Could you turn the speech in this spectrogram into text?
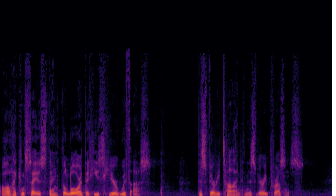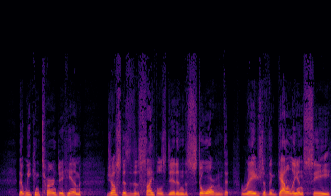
All I can say is thank the Lord that He's here with us this very time, in this very presence. That we can turn to Him just as the disciples did in the storm that raged in the Galilean Sea.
